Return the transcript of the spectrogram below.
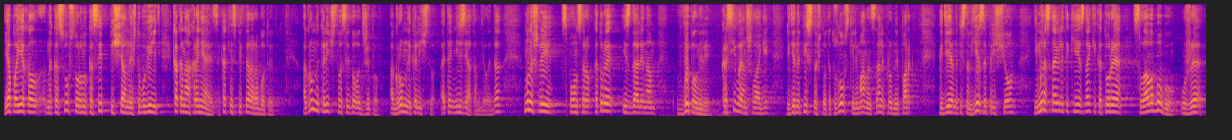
я поехал на косу, в сторону косы песчаной, чтобы увидеть, как она охраняется, как инспектора работают. Огромное количество следов джипов, огромное количество. А это нельзя там делать, да? Мы нашли спонсоров, которые издали нам, выполнили красивые аншлаги, где написано что-то, Тузловский лиман, национальный природный парк, где написано «въезд запрещен». И мы расставили такие знаки, которые, слава Богу, уже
